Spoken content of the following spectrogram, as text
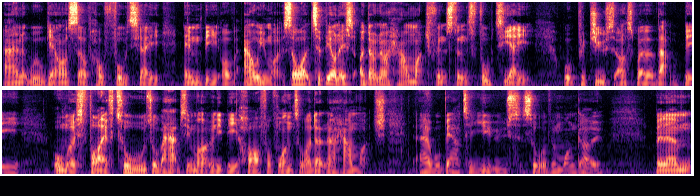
and we'll get ourselves whole 48 MB of alumite. So uh, to be honest, I don't know how much, for instance, 48 will produce us, whether that would be almost five tools, or perhaps it might only be half of one tool. I don't know how much uh, we'll be able to use sort of in one go. But um,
